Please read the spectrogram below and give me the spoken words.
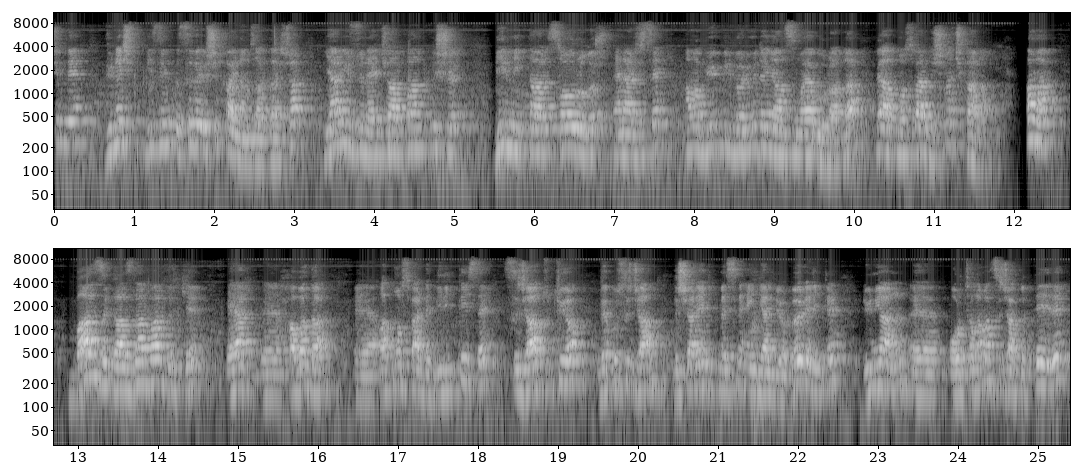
Şimdi güneş bizim ısı ve ışık kaynağımız arkadaşlar. Yeryüzüne çarpan ışık bir miktarı savrulur enerjisi ama büyük bir bölümü de yansımaya uğrarlar ve atmosfer dışına çıkarlar. Ama bazı gazlar vardır ki eğer e, havada e, atmosferde biriktiyse sıcağı tutuyor ve bu sıcağın dışarıya gitmesini engelliyor. Böylelikle dünyanın e, ortalama sıcaklık değeri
